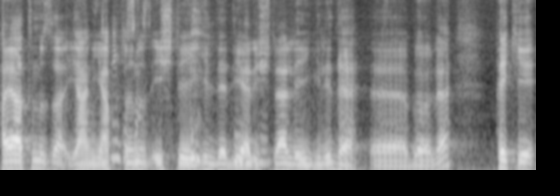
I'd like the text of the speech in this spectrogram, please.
Hayatımızda yani yaptığınız işle ilgili de diğer işlerle ilgili de e, böyle. Peki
